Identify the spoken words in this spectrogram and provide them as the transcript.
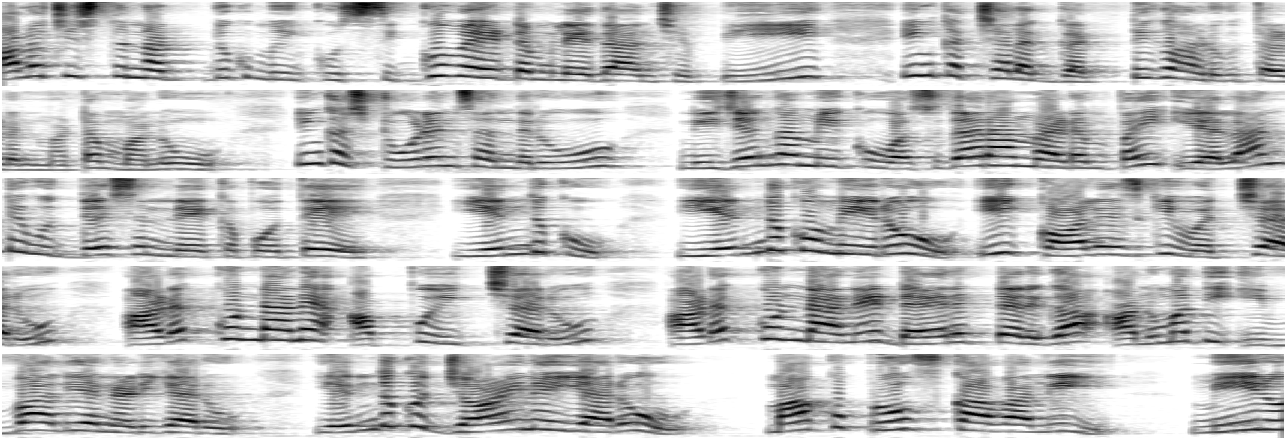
ఆలోచిస్తున్నట్టుకు మీకు సిగ్గు వేయటం లేదా అని చెప్పి ఇంకా చాలా గట్టిగా అడుగుతాడనమాట మను. ఇంకా స్టూడెంట్స్ అందరూ నిజంగా మీకు వసుధారా మేడంపై ఎలాంటి ఉద్దేశం లేకపోతే ఎందుకు ఎందుకు మీరు ఈ కాలేజ్కి వచ్చారు? అడగకుండానే అప్పు ఇచ్చారు. అడగకుండానే డైరెక్టర్గా అనుమతి ఇవ్వాలి అని అడిగారు. ఎందుకు జాయిన్ అయ్యారు? మాకు ప్రూఫ్ కావాలి. మీరు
